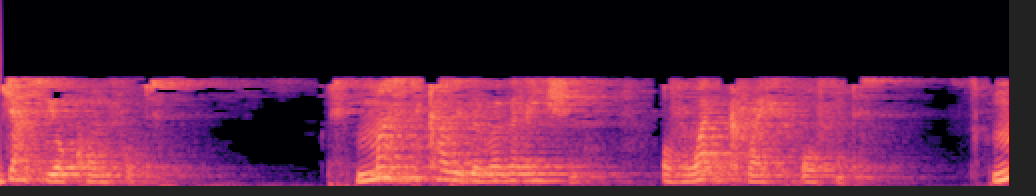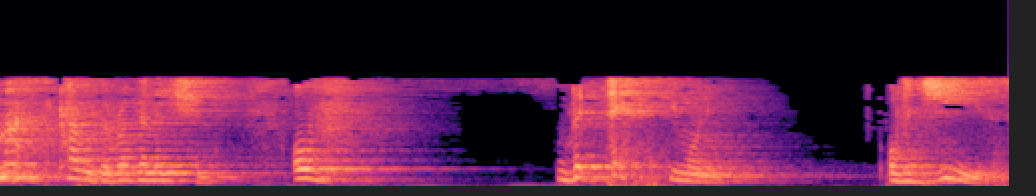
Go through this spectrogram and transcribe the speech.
just your comfort. Must carry the revelation of what Christ offered. Must carry the revelation of the testimony of Jesus.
